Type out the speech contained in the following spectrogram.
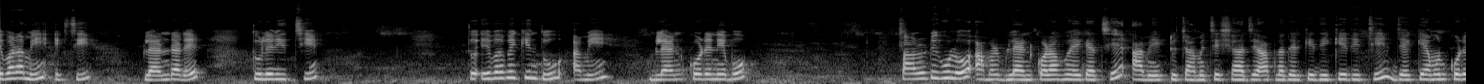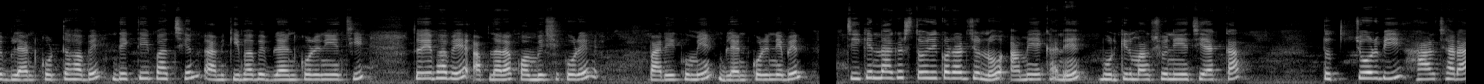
এবার আমি একটি ব্ল্যান্ডারে তুলে নিচ্ছি। তো এভাবে কিন্তু আমি ব্ল্যান্ড করে নেব। পাউরুটিগুলো আমার ব্ল্যান্ড করা হয়ে গেছে। আমি একটু চামচের সাহায্যে আপনাদেরকে দেখিয়ে দিচ্ছি যে কেমন করে ব্ল্যান্ড করতে হবে। দেখতেই পাচ্ছেন আমি কীভাবে ব্ল্যান্ড করে নিয়েছি। তো এভাবে আপনারা কম বেশি করে বাড়িয়ে কমিয়ে ব্ল্যান্ড করে নেবেন। চিকেন নাগেটস তৈরি করার জন্য আমি এখানে মুরগির মাংস নিয়েছি এক কাপ তো চর্বি, হাড় ছাড়া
